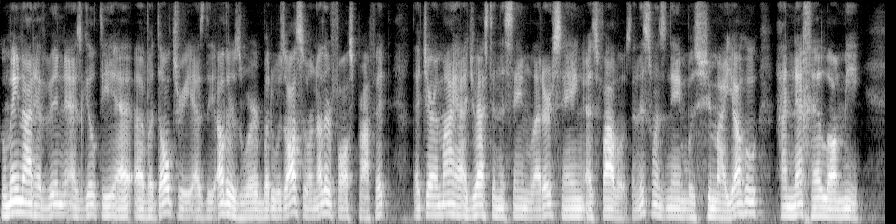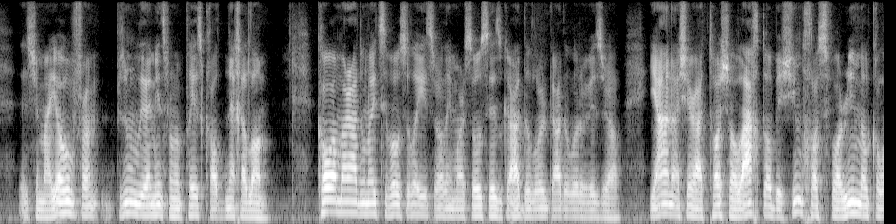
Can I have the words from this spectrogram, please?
who may not have been as guilty of adultery as the others were, but who was also another false prophet that Jeremiah addressed in the same letter, saying as follows. And this one's name was Shemayahu Hanechelami. Shemayahu from presumably that means from a place called Nechalam. Ko Amar Adonai So says God, the Lord God, the Lord of Israel. Yan asher atosha lachto b'shimcha sfarim el kol.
